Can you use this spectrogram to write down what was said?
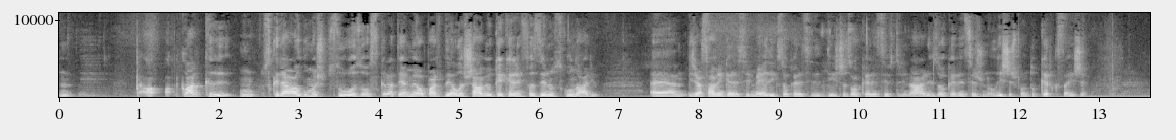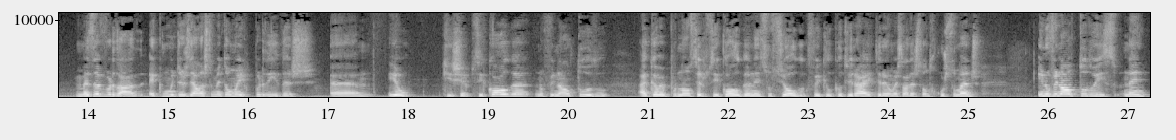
Uh, claro que se calhar algumas pessoas, ou se calhar até a maior parte delas, sabem o que é que querem fazer no secundário. Uh, já sabem que querem ser médicos, ou querem ser dentistas, ou querem ser veterinários, ou querem ser jornalistas, pronto, o que quer que seja. Mas a verdade é que muitas delas também estão meio perdidas. Uh, eu quis ser psicóloga, no final tudo acabei por não ser psicóloga nem socióloga, que foi aquilo que eu tirei, tirei uma estrada de gestão de recursos humanos, e no final de tudo isso, nem,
